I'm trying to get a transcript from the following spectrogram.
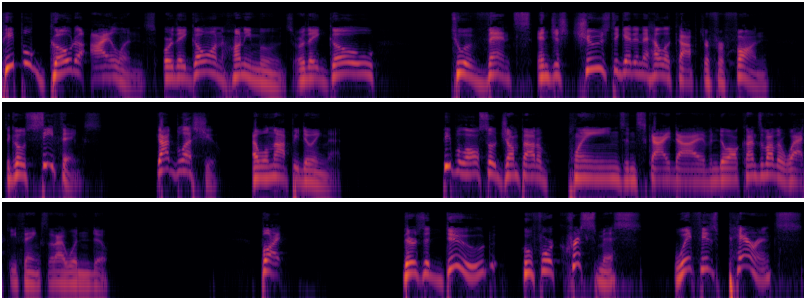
people go to islands or they go on honeymoons or they go to events and just choose to get in a helicopter for fun to go see things. God bless you. I will not be doing that. People also jump out of planes and skydive and do all kinds of other wacky things that I wouldn't do. But there's a dude who, for Christmas, with his parents,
